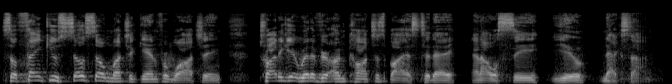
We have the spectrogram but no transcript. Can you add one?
So thank you so, so much again for watching. Try to get rid of your unconscious bias today, and I will see you next time.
